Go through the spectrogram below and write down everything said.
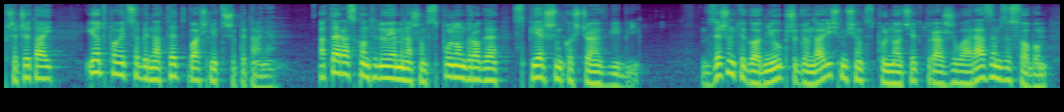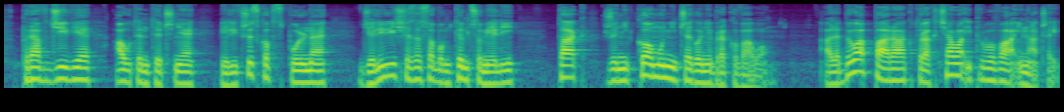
przeczytaj i odpowiedz sobie na te właśnie trzy pytania. A teraz kontynuujemy naszą wspólną drogę z pierwszym kościołem w Biblii. W zeszłym tygodniu przyglądaliśmy się wspólnocie, która żyła razem ze sobą, prawdziwie, autentycznie, mieli wszystko wspólne, dzielili się ze sobą tym, co mieli, tak, że nikomu niczego nie brakowało. Ale była para, która chciała i próbowała inaczej.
